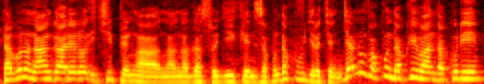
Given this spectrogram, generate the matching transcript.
Ntabwo noneho aha ngaha rero ikipe nka nka- nka gasogi kenisi akunda kuvugira cyane. Njya numva akunda kwibanda kuri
